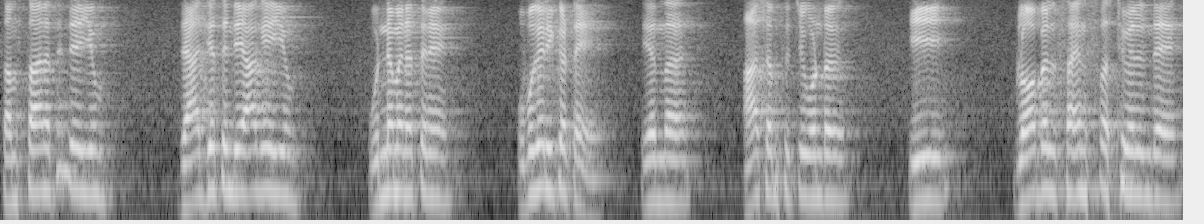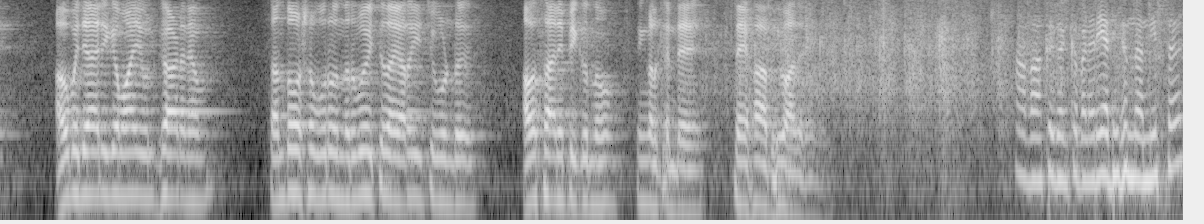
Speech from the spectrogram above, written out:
സംസ്ഥാനത്തിന്റെയും രാജ്യത്തിന്റെ ആകെയും ഉന്നമനത്തിന് ഉപകരിക്കട്ടെ എന്ന് ആശംസിച്ചുകൊണ്ട് ഈ ഗ്ലോബൽ സയൻസ് ഫെസ്റ്റിവലിന്റെ ഔപചാരികമായ ഉദ്ഘാടനം സന്തോഷപൂർവം നിർവഹിച്ചതായി അറിയിച്ചുകൊണ്ട് അവസാനിപ്പിക്കുന്നു നിങ്ങൾക്കെന്റെ സ്നേഹാഭിവാദനങ്ങൾ. ആ വാക്കുകൾക്ക് വളരെയധികം നന്ദി sir.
